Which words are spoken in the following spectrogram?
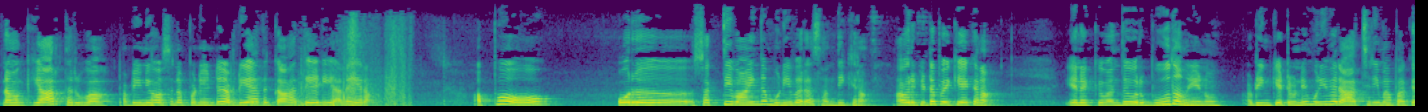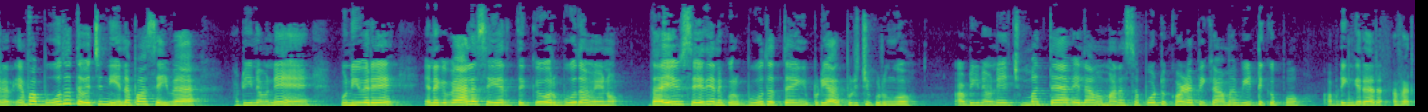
நமக்கு யார் தருவா அப்படின்னு யோசனை பண்ணிட்டு அப்படியே அதுக்காக தேடி அலையிறான். அப்போது ஒரு சக்தி வாய்ந்த முனிவரை சந்திக்கிறான். அவர்கிட்ட போய் கேட்குறான் எனக்கு வந்து ஒரு பூதம் வேணும். அப்படின்னு கேட்டவுடனே முனிவர் ஆச்சரியமாக பார்க்குறாரு ஏன்பா பூதத்தை வச்சு நீ என்னப்பா செய்வ? அப்படின்னவுடனே முனிவரே எனக்கு வேலை செய்கிறதுக்கு ஒரு பூதம் வேணும். தயவு செய்து எனக்கு ஒரு பூதத்தை எப்படியாவது பிடிச்சி கொடுங்கோ. அப்படின்னோடனே சும்மா தேவையில்லாமல் மனசை போட்டு குழப்பிக்காமல் வீட்டுக்கு போ அப்படிங்கிறார் அவர்.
